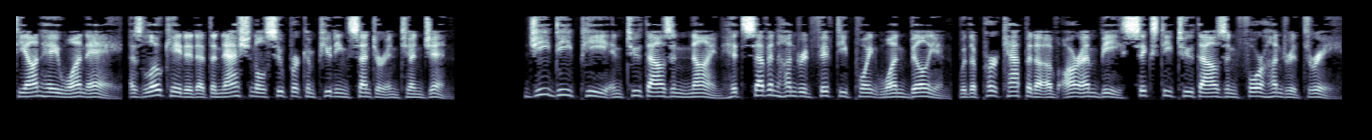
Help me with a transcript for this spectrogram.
Tianhe 1A, is located at the National Supercomputing Center in Tianjin. GDP in 2009 hit 750.1 billion, with a per capita of RMB 62,403.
